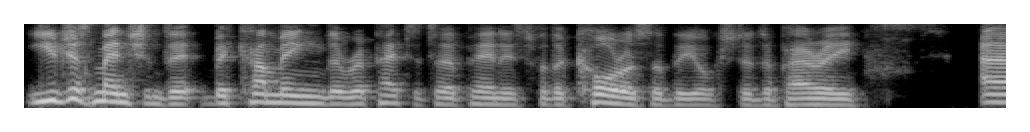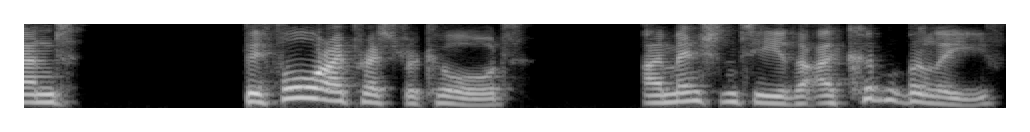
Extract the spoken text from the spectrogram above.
you just mentioned it, becoming the repetiteur pianist for the chorus of the Orchestre de Paris, and before I pressed record, I mentioned to you that I couldn't believe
